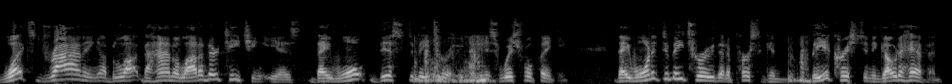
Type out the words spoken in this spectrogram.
what's driving a lot behind a lot of their teaching is they want this to be true, and it's wishful thinking. They want it to be true that a person can be a Christian and go to heaven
